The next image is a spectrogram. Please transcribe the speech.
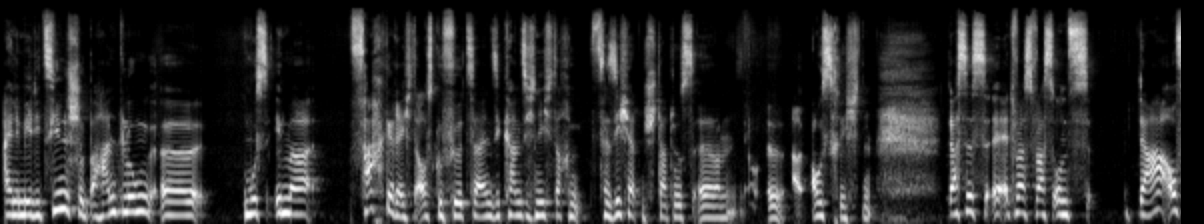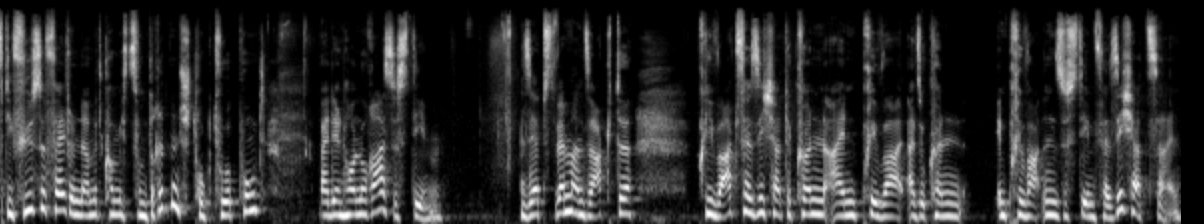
eine medizinische Behandlung äh, muss immer fachgerecht ausgeführt sein. Sie kann sich nicht nach dem Versichertenstatus äh, äh, ausrichten. Das ist etwas, was uns da auf die Füße fällt. Und damit komme ich zum dritten Strukturpunkt bei den Honorarsystemen. Selbst wenn man sagte, Privatversicherte können ein Privat, also können im privaten System versichert sein.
